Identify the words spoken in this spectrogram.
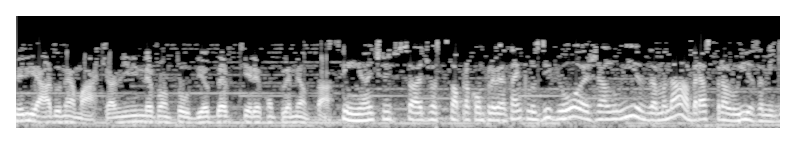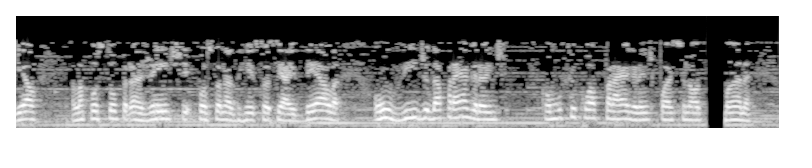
feriado, né, Mark? A Aline levantou o dedo, deve querer complementar. Sim, antes só, de, só para complementar, inclusive hoje a Luísa, mandar um abraço para a Luísa Miguel, ela postou para a gente, postou nas redes sociais dela, um vídeo da Praia Grande. Como ficou a Praia Grande pós final de semana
